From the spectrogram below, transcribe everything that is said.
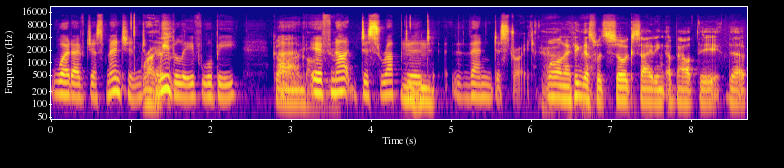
what I've just mentioned, Right. we believe will be, uh, Gone. if not disrupted, then destroyed. Well, and I think that's what's so exciting about the the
